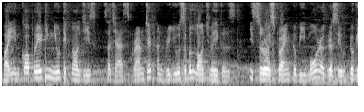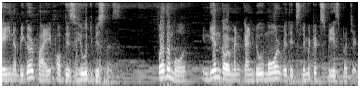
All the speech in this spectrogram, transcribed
By incorporating new technologies such as scramjet and reusable launch vehicles, ISRO is trying to be more aggressive to gain a bigger pie of this huge business. Furthermore, Indian government can do more with its limited space budget.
